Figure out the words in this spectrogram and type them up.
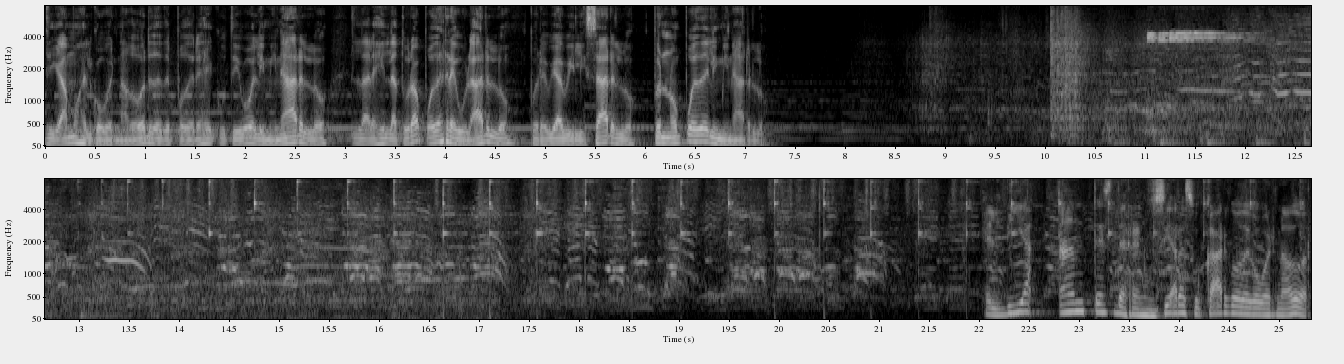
digamos, el gobernador desde el Poder Ejecutivo eliminarlo. La legislatura puede regularlo, puede viabilizarlo, pero no puede eliminarlo. El día antes de renunciar a su cargo de gobernador,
